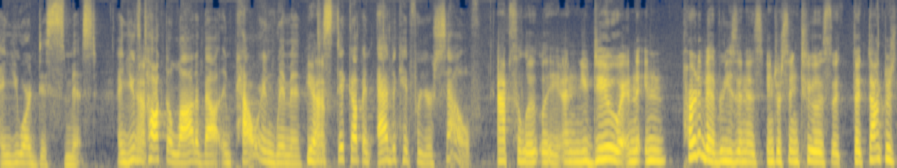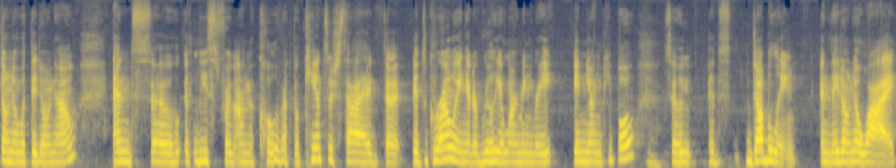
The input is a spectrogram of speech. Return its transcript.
and you are dismissed. And you've talked a lot about empowering women to stick up and advocate for yourself. Absolutely, and you do. And, and part of the reason is interesting too is that, that doctors don't know what they don't know. And so, at least for on the colorectal cancer side, that it's growing at a really alarming rate in young people. So it's doubling, and they don't know why.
